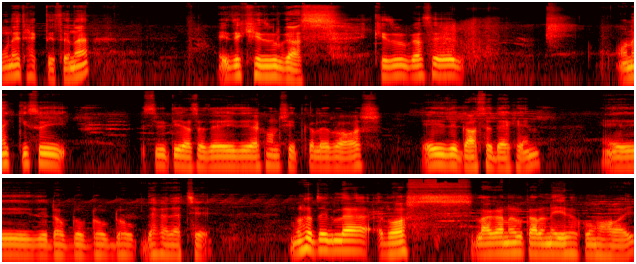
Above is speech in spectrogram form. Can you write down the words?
মনে থাকতেছে না। এই যে খেজুর গাছ, খেজুর গাছের অনেক কিছুই স্মৃতি আছে যে এই যে এখন শীতকালের রস, এই যে গাছে দেখেন, এই যে ঢপ ঢপ ঢপ ঢপ দেখা যাচ্ছে। মূলত এগুলা রস লাগানোর কারণে এরকম হয়।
